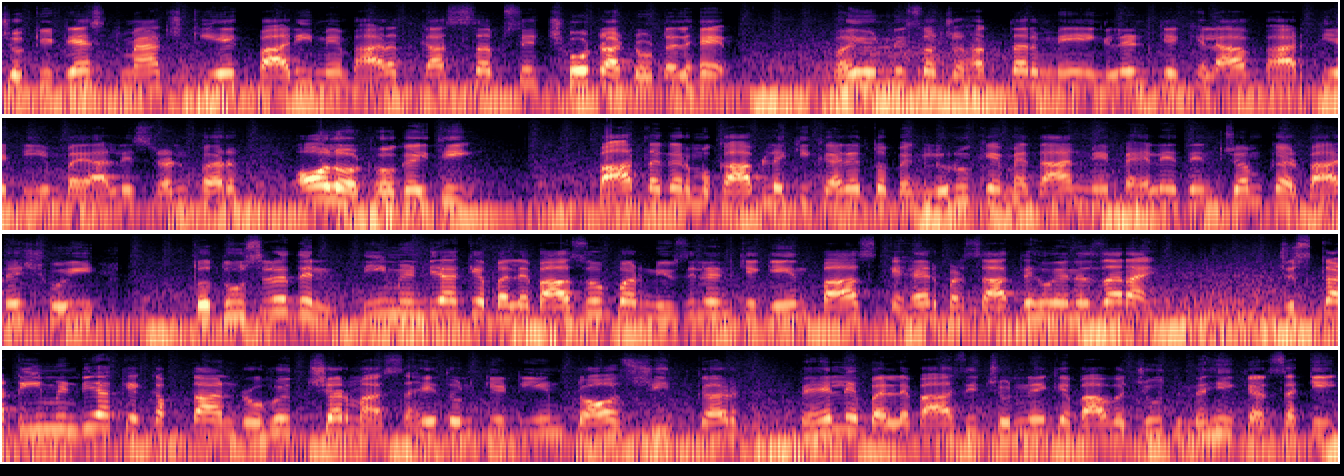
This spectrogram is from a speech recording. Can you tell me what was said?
जो कि टेस्ट मैच की एक पारी में भारत का सबसे छोटा टोटल है। वहीं 1974 में इंग्लैंड के खिलाफ भारतीय टीम 42 रन पर ऑल आउट हो गई थी। बात अगर मुकाबले की करें तो बेंगलुरु के मैदान में पहले दिन जमकर बारिश हुई तो दूसरे दिन टीम इंडिया के बल्लेबाजों पर न्यूजीलैंड के गेंदबाज कहर बरसाते हुए नज़र आए, जिसका टीम इंडिया के कप्तान रोहित शर्मा सहित उनकी टीम टॉस जीतकर पहले बल्लेबाजी चुनने के बावजूद नहीं कर सकी।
